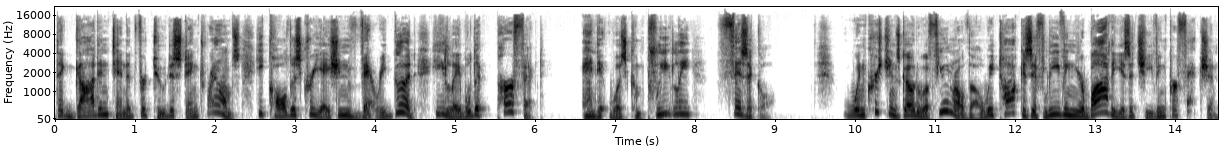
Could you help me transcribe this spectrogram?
that God intended for two distinct realms. He called his creation very good. He labeled it perfect. And it was completely physical. When Christians go to a funeral, though, we talk as if leaving your body is achieving perfection.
